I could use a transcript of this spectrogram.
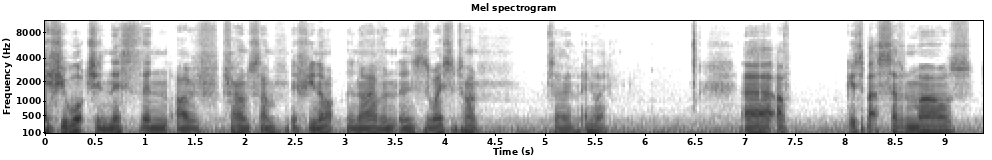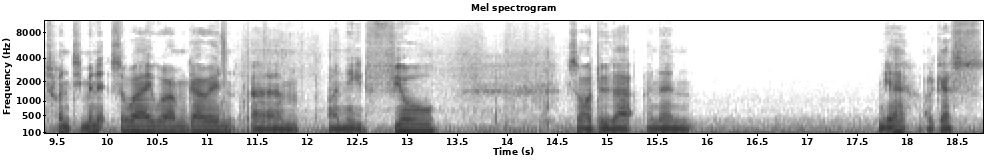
if you're watching this, then I've found some. If you're not, then I haven't, and this is a waste of time. So anyway, uh, I've it's about seven miles, 20 minutes away where I'm going. Um, I need fuel, so I'll do that, and then yeah, I guess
